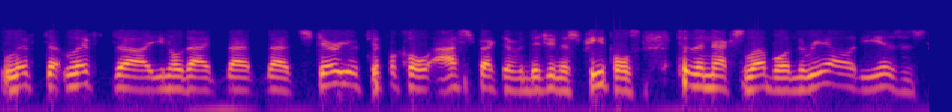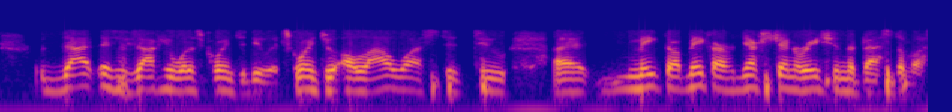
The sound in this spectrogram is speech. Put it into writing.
lift lift uh, you know that that that stereotypical aspect of indigenous peoples to the next level. And the reality is, is that is exactly what it's going to do. It's going to allow us to to uh, make our, make our next generation the best of us.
